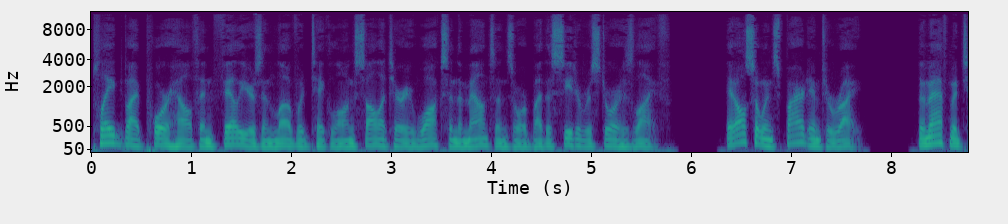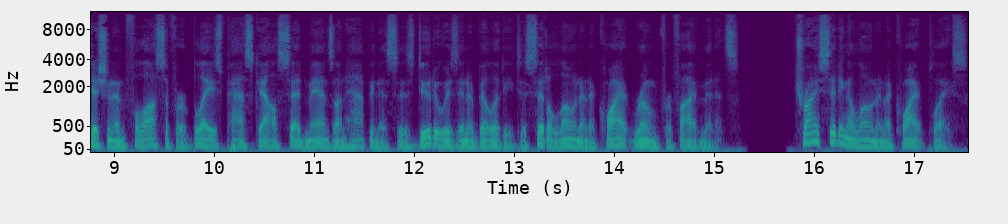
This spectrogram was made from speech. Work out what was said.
plagued by poor health and failures in love, would take long solitary walks in the mountains or by the sea to restore his life. It also inspired him to write. The mathematician and philosopher Blaise Pascal said man's unhappiness is due to his inability to sit alone in a quiet room for five minutes. Try sitting alone in a quiet place.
